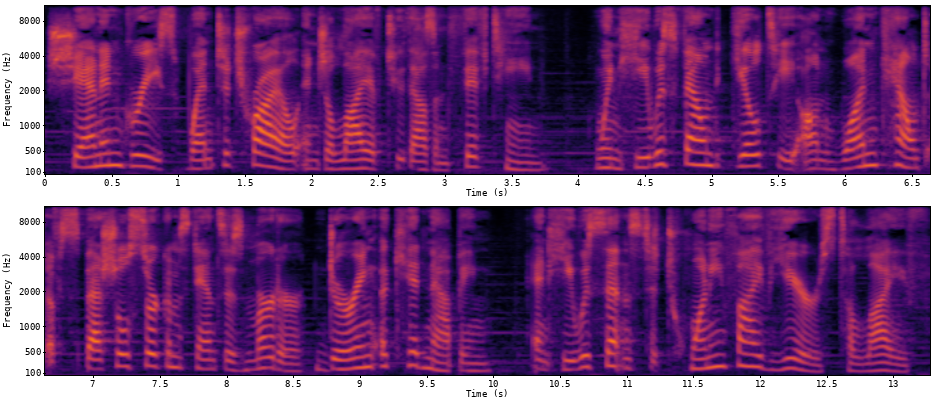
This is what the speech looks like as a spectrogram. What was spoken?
Shannon Gries went to trial in July of 2015 when he was found guilty on one count of special circumstances murder during a kidnapping, and he was sentenced to 25 years to life.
